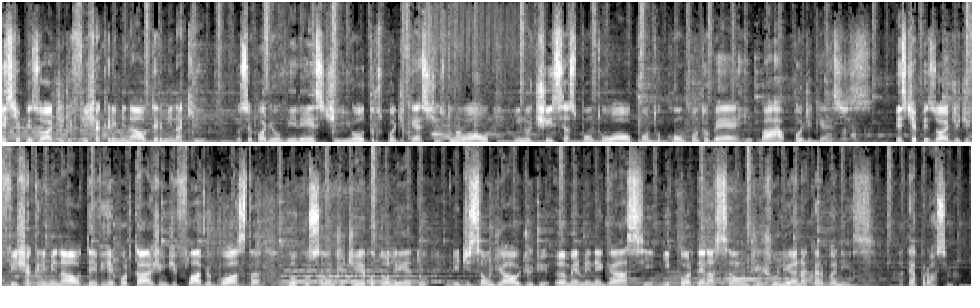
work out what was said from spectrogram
Este episódio de Ficha Criminal termina aqui. Você pode ouvir este e outros podcasts do UOL em noticias.uol.com.br podcasts. Este episódio de Ficha Criminal teve reportagem de Flávio Costa, locução de Diego Toledo, edição de áudio de Amer Menegassi e coordenação de Juliana Carpanês. Até a próxima!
